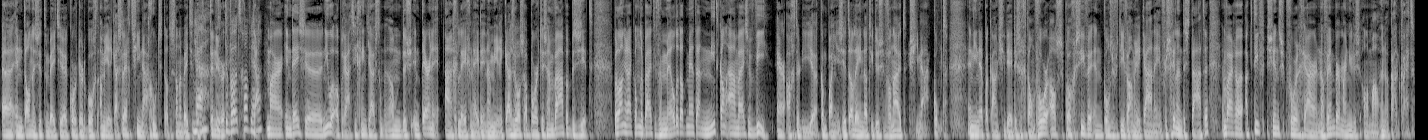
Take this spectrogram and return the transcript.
en dan is het een beetje kort door de bocht: Amerika slecht, China goed. Dat is dan een beetje ja, de teneur. De boodschap, ja. ja. Maar in deze nieuwe operatie ging het juist om, om dus interne aangelegenheden in Amerika, zoals abortus en wapenbezit. Belangrijk om erbij te vermelden dat Meta niet kan aanwijzen wie er achter die uh, campagne zit. Alleen dat hij dus vanuit China komt. En die nep-accounts deden zich dan voor als progressieve en conservatieve Amerikanen in verschillende staten. En waren actief sinds vorig jaar november, maar nu dus allemaal hun account kwijt.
